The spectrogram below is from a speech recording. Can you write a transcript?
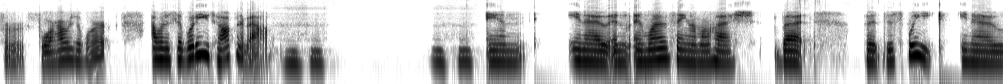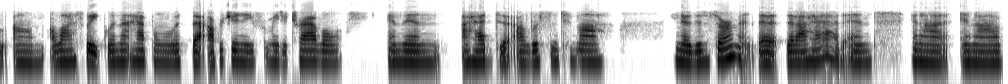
for four hours of work, I would have said, "What are you talking about?" Mm-hmm. Mm-hmm. And you know, and and one of the things I'm gonna hush, but but this week, you know, um, last week when that happened with the opportunity for me to travel, and then I had to, I listened to my, you know, the discernment that that I had, and and I and I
